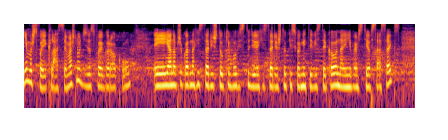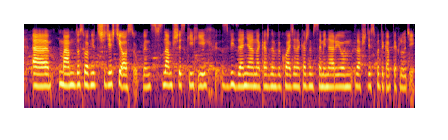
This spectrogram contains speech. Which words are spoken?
nie masz swojej klasy, masz ludzi ze swojego roku. I ja na przykład na historii sztuki, bo studiuję historię sztuki z kognitywistyką na University of Sussex, e, mam dosłownie 30 osób, więc znam wszystkich ich z widzenia na każdym wykładzie, na każdym seminarium, zawsze gdzie spotykam tych ludzi.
